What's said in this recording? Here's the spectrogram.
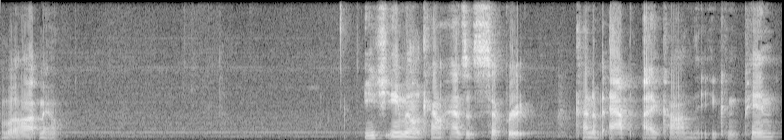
How about Hotmail? Each email account has its separate kind of app icon that you can pin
